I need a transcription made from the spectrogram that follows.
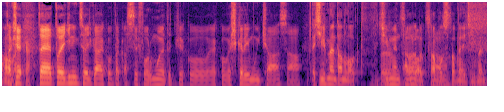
No, Takže tak- to je to jediné, co teďka jako tak asi formuje teď jako, jako veškerý můj čas. A, Achievement unlocked. To je Achievement docela, unlocked, Docela no. podstatný achievement.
